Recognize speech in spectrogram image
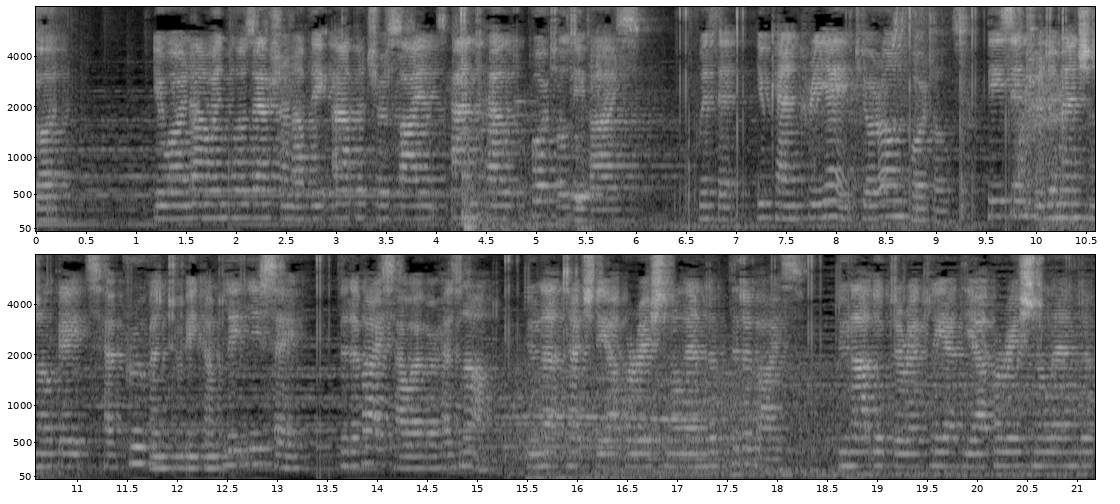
Good. You are now in possession of the Aperture Science handheld portal device. With it, you can create your own portals. These interdimensional gates have proven to be completely safe. The device, however, has not. Do not touch the operational end of the device. Do not look directly at the operational end of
